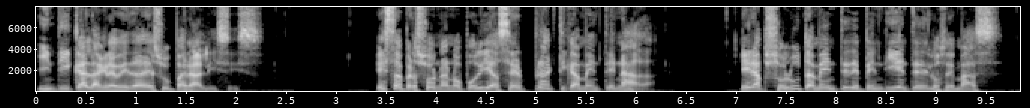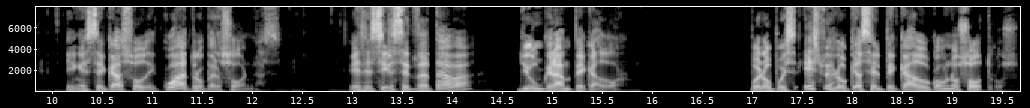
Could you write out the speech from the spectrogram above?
indica la gravedad de su parálisis. esta persona no podía hacer prácticamente nada. Era absolutamente dependiente de los demás, en este caso de cuatro personas. Es decir, se trataba de un gran pecador. Bueno, pues esto es lo que hace el pecado con nosotros.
